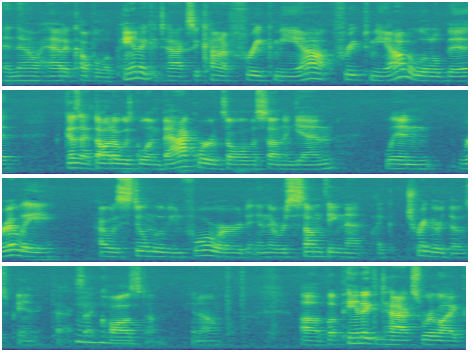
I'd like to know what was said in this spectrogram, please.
and now I had a couple of panic attacks. It kind of freaked me out, freaked me out a little bit because I thought I was going backwards all of a sudden again, when really I was still moving forward, and there was something that like triggered those panic attacks that caused them, you know. Uh, but panic attacks were like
